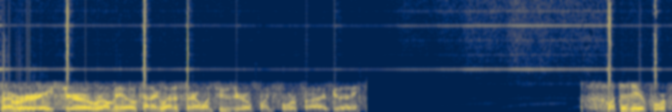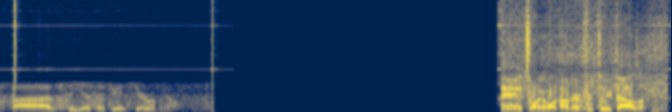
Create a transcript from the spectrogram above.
Remember 80 Romeo, contact Atlanta Center 120.45, good day. 12045, see ya, 7280 Romeo. And 2100 for 3000.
